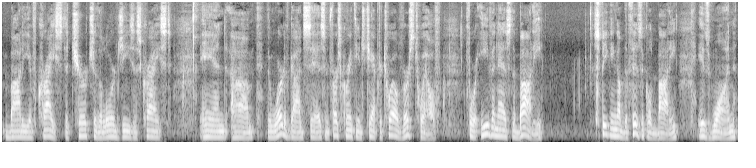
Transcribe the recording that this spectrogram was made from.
body of Christ, the church of the Lord Jesus Christ. And um, the Word of God says in 1 Corinthians chapter 12, verse 12, For even as the body, speaking of the physical body, is one,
